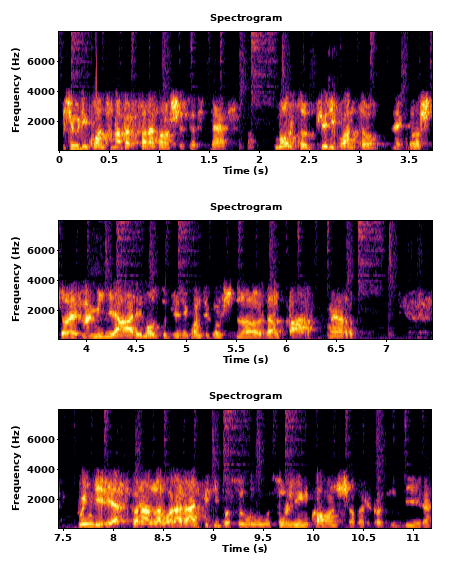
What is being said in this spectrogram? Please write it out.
più di quanto una persona conosce se stessa, molto più di quanto è conosciuta dai familiari, molto più di quanto è conosciuta dal partner. Quindi riescono a lavorare anche tipo su- sull'inconscio, per così dire.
